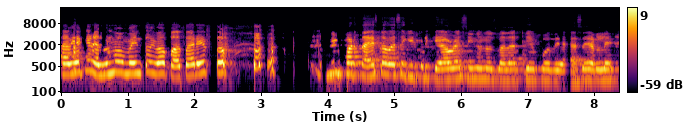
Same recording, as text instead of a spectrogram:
Sabía que en algún momento iba a pasar esto. No importa, esto va a seguir porque ahora sí no nos va a dar tiempo de hacerle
